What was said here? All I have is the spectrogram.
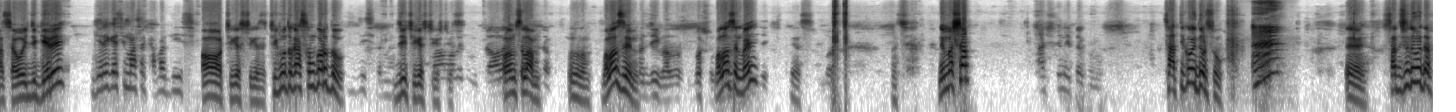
আচ্ছা ওই যে গেরে? ঘেরে গেছি মাছের খাবার দিয়েছি। ও ঠিক আছে ঠিক আছে। ঠিক মতো কাজ কাম করো তো? জি ঠিক আছে ঠিক আছে ঠিক আছে। ওয়ালাইকুম সালাম। ভালো আছেন? জি ভালো ভালো আছেন ভাই. আচ্ছা। মেম্বার সাহেব? আসেনি তো এখনও। ছাতি কই ধরছো? হ্যাঁ? সাথে সাথে কই ধর?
